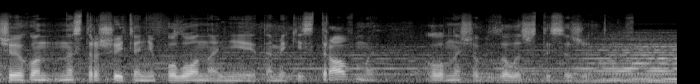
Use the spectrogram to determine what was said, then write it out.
що його не страшить ані полон, ані там якісь травми. Головне, щоб залишитися жити.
